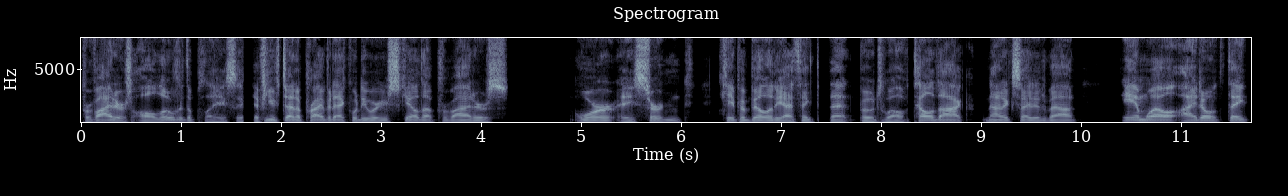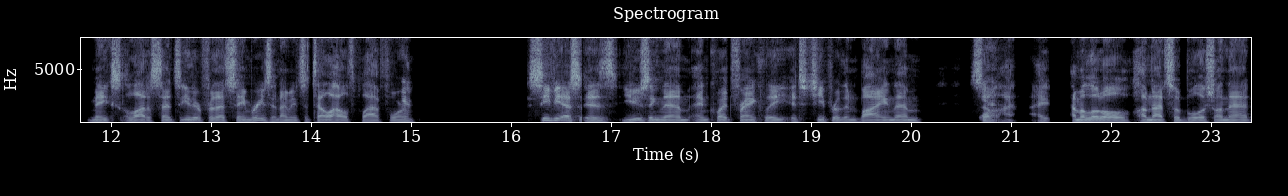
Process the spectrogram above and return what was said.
providers all over the place. If you've done a private equity where you scaled up providers or a certain capability, I think that bodes well. Teladoc, not excited about. Amwell, I don't think makes a lot of sense either for that same reason. I mean, it's a telehealth platform. CVS is using them, and quite frankly, it's cheaper than buying them. So Yeah. I, I, I'm a little, I'm not so bullish on that.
